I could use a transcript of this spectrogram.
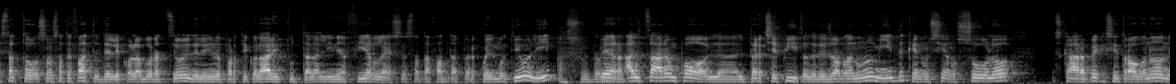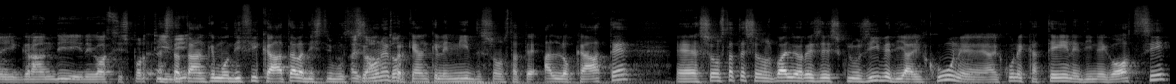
stato, sono state fatte delle collaborazioni, delle linee particolari, tutta la linea Fearless è stata fatta per quel motivo lì, per alzare un po' il, il percepito delle Jordan 1 Mid che non siano solo scarpe che si trovano nei grandi negozi sportivi. È stata anche modificata la distribuzione esatto. perché anche le mid sono state allocate. Eh, sono state, se non sbaglio, rese esclusive di alcune, alcune catene di negozi,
